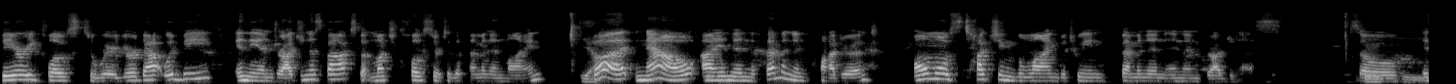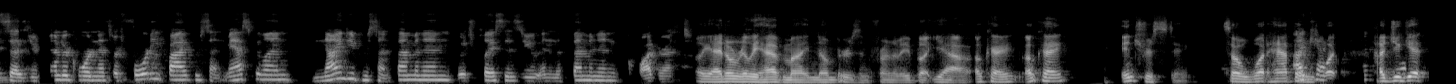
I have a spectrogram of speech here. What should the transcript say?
very close to where your dot would be in the androgynous box, but much closer to the feminine line. Yeah. But now I am in the feminine quadrant, almost touching the line between feminine and androgynous. So it says your gender coordinates are 45% masculine, 90% feminine, which places you in the feminine quadrant. Oh yeah, I don't really have my numbers in front of me, but yeah. Okay. Okay. Interesting. So what happened? What? How'd you get?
